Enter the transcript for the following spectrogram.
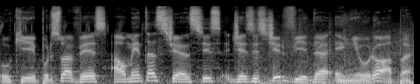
o que, por sua vez, aumenta as chances de existir vida em Europa.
